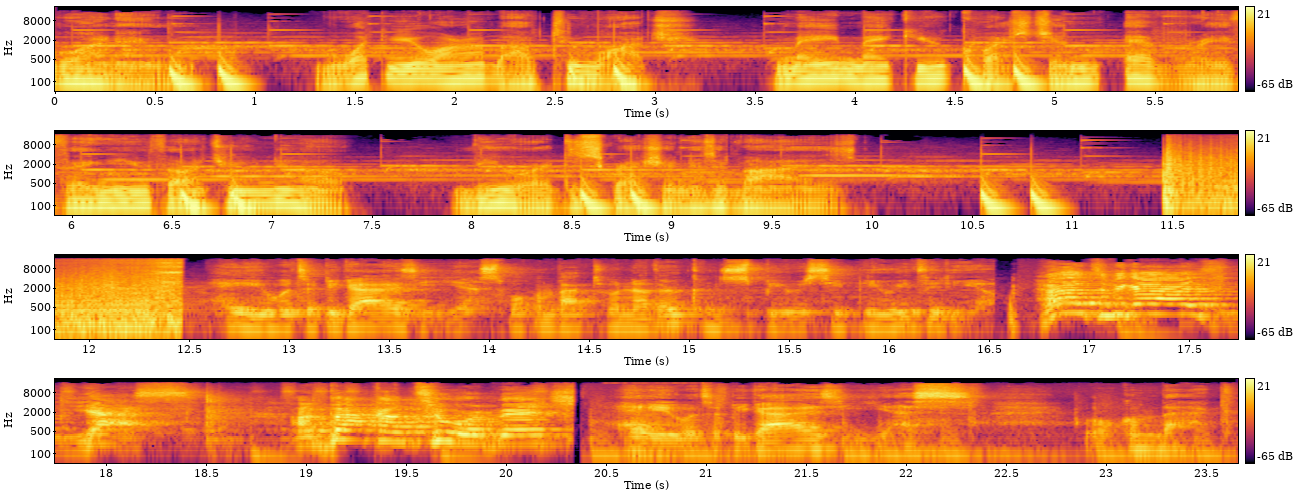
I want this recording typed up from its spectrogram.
Warning What you are about to watch may make you question everything you thought you knew. Viewer discretion is advised. Hey, what's up you guys? Yes, welcome back to another conspiracy theory video. Hey, what's up, you guys? Yes! I'm back on tour, bitch! Hey, what's up you guys? Yes, welcome back.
